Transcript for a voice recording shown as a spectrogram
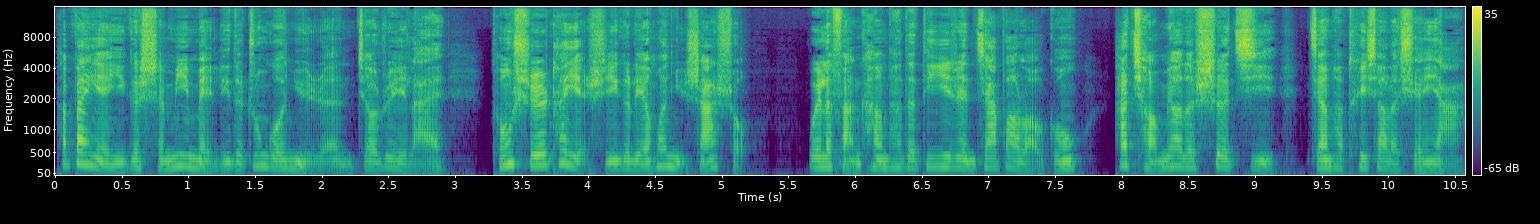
她扮演一个神秘美丽的中国女人，叫瑞来，同时她也是一个连环女杀手。为了反抗她的第一任家暴老公，她巧妙的设计将他推下了悬崖，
